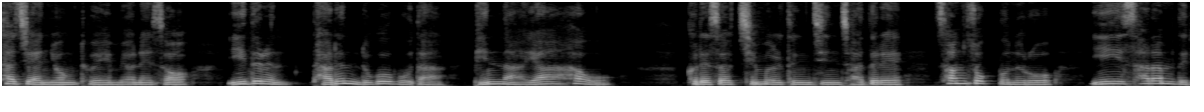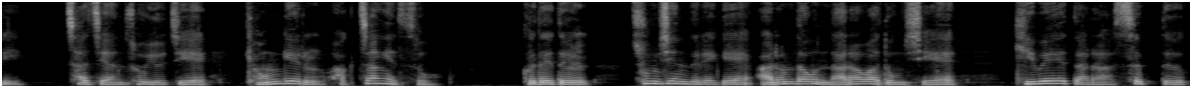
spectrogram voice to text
차지한 영토의 면에서 이들은 다른 누구보다 빛나야 하오. 그래서 짐을 등진 자들의 상속분으로 이 사람들이 차지한 소유지의 경계를 확장했소. 그대들 충신들에게 아름다운 나라와 동시에 기회에 따라 습득,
